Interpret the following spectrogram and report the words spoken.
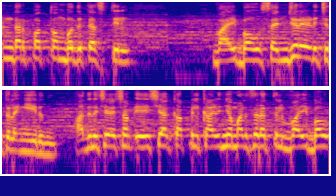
അണ്ടർ പത്തൊമ്പത് ടെസ്റ്റിൽ വൈഭവ് സെഞ്ചുറി അടിച്ച് തിളങ്ങിയിരുന്നു. അതിനുശേഷം ഏഷ്യ കപ്പിൽ കഴിഞ്ഞ മത്സരത്തിൽ വൈഭവ്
